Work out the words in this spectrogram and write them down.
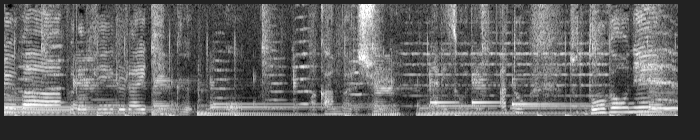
週はプロフィールライティングを、ま頑張る週になりそうです。あとちょっと動画をね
